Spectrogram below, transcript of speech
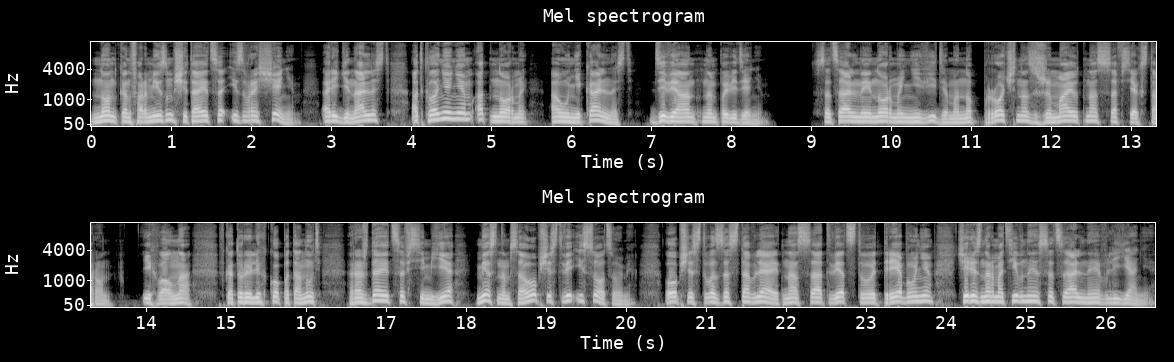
Нонконформизм считается извращением, оригинальность отклонением от нормы, а уникальность девиантным поведением. Социальные нормы невидимо, но прочно сжимают нас со всех сторон. Их волна, в которой легко потонуть, рождается в семье, местном сообществе и социуме. Общество заставляет нас соответствовать требованиям через нормативное социальное влияние,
